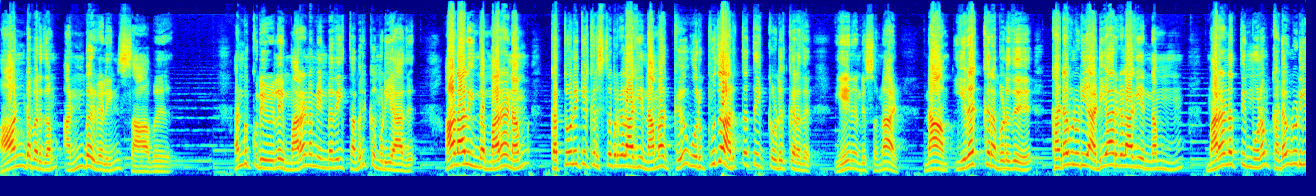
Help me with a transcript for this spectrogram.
ஆண்டவர்தம் அன்பர்களின் சாவு. அன்புக்குரியவர்களை மரணம் என்பதை தவிர்க்க முடியாது. ஆனால் இந்த மரணம் கத்தோலிக்க கிறிஸ்தவர்களாகி நமக்கு ஒரு புது அர்த்தத்தை கொடுக்கிறது. ஏன் என்று சொன்னால் நாம் இறக்கிற பொழுது கடவுளுடைய அடியார்களாகிய நம் மரணத்தின் மூலம் கடவுளுடைய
